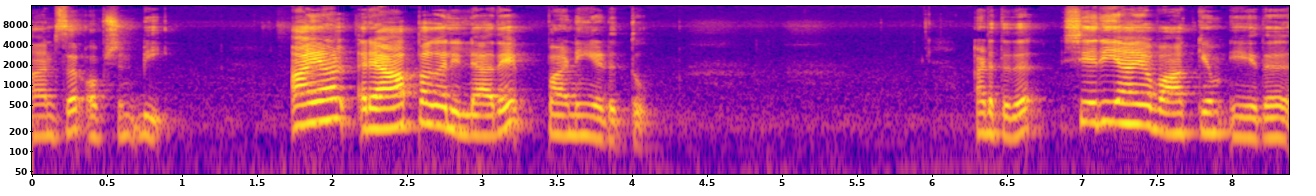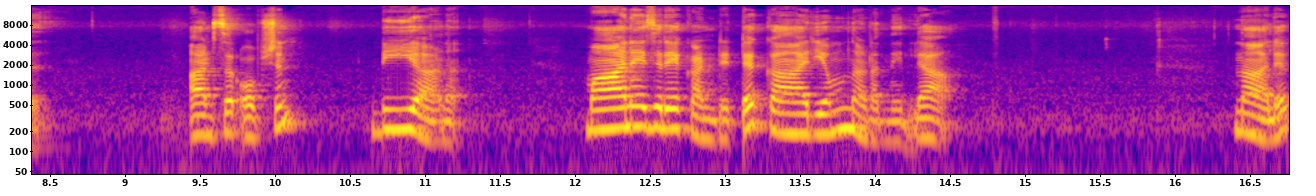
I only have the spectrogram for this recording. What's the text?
ആൻസർ ഓപ്ഷൻ ബി അയാൾ രാപ്പകലില്ലാതെ പണിയെടുത്തു. അടുത്തത് ശരിയായ വാക്യം ഏത്? ആൻസർ ഓപ്ഷൻ ഡി ആണ്. മാനേജരെ കണ്ടിട്ട് കാര്യം നടന്നില്ല. നാല്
